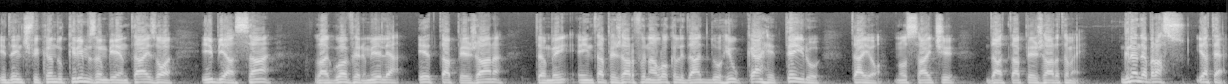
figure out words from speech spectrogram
identificando crimes ambientais, ó, Ibiaçá, Lagoa Vermelha, Itapejara. Também em Itapejara foi na localidade do Rio Carreteiro. Tá aí, ó, no site da Tapejara também. Grande abraço e até.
